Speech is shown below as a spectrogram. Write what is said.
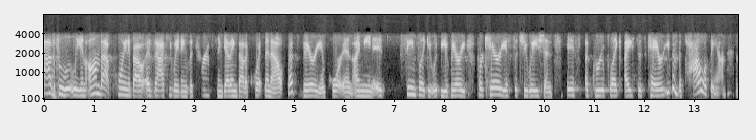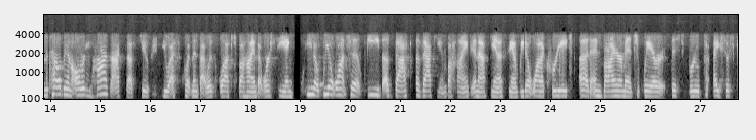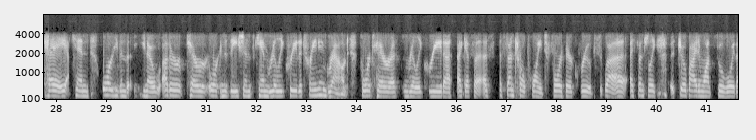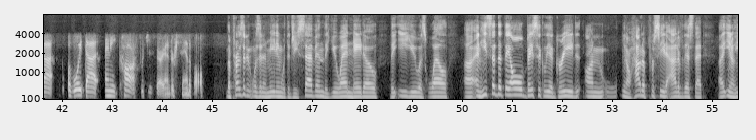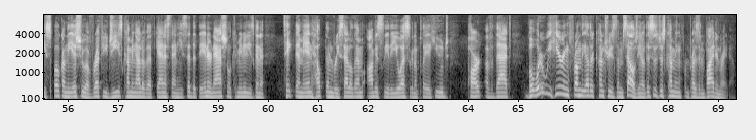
Absolutely. And on that point about evacuating the troops and getting that equipment out, that's very important. I mean, it seems like it would be a very precarious situation if a group like ISIS K or even the Taliban, and the Taliban already has access to U.S. equipment that was left behind that we're seeing. You know, we don't want to leave a back a vacuum behind in Afghanistan. We don't want to create an environment where this group ISIS K can, or even the, you know other terror organizations can really create a training ground for terrorists and really create a, I guess, a, a central point for their groups. Uh, essentially, Joe Biden wants to avoid that avoid that any cost, which is very understandable. The president was in a meeting with the G7, the UN, NATO, the EU as well. Uh, and he said that they all basically agreed on, you know, how to proceed out of this. That, uh, you know, he spoke on the issue of refugees coming out of Afghanistan. He said that the international community is going to take them in, help them resettle them. Obviously, the U.S. is going to play a huge part of that. But what are we hearing from the other countries themselves? You know, this is just coming from President Biden right now.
